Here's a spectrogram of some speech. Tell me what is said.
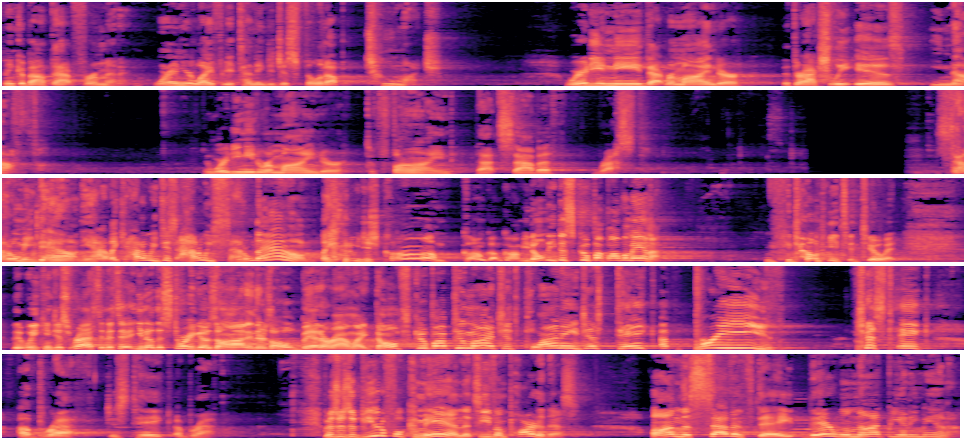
think about that for a minute. Where in your life are you tending to just fill it up too much? Where do you need that reminder that there actually is enough? And where do you need a reminder to find that Sabbath rest? Settle me down. Yeah, like how do we just, how do we settle down? Like how do we just calm, calm, calm, calm? You don't need to scoop up all the manna. You don't need to do it that we can just rest. And it's, you know, the story goes on and there's a whole bit around like, don't scoop up too much. It's plenty. Just take a breathe. Just take a breath. Just take a breath. Because there's a beautiful command that's even part of this. On the seventh day, there will not be any manna.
